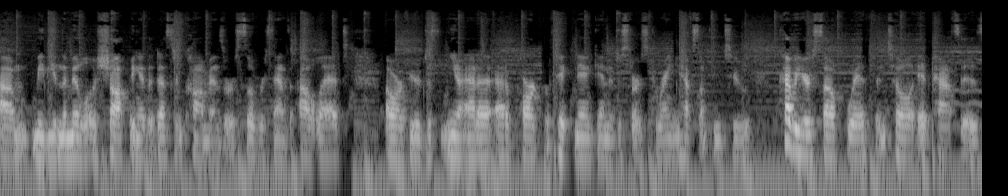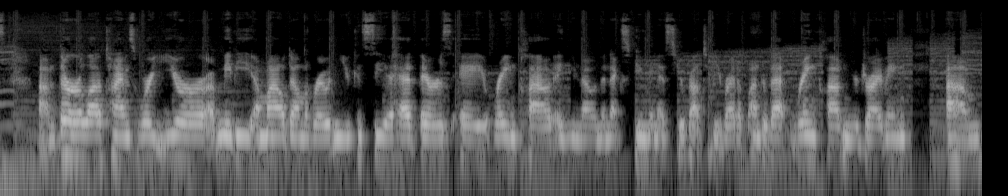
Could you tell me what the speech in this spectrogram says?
um, maybe in the middle of shopping at the Destin Commons or Silver Sands outlet, or if you're just, you know, at a, at a park or picnic and it just starts to rain, you have something to cover yourself with until it passes. Um, there are a lot of times where you're maybe a mile down the road and you can see ahead there's a rain cloud, and you know in the next few minutes you're about to be right up under that rain cloud and you're driving. Um,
